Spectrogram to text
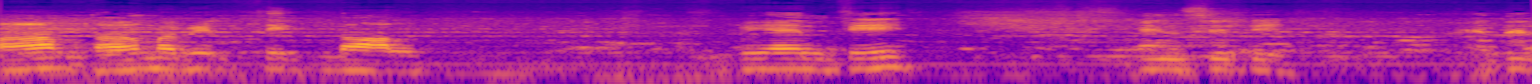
সব ধর্মভিত্তিক দল। বিএনপি এনসিপি এদের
